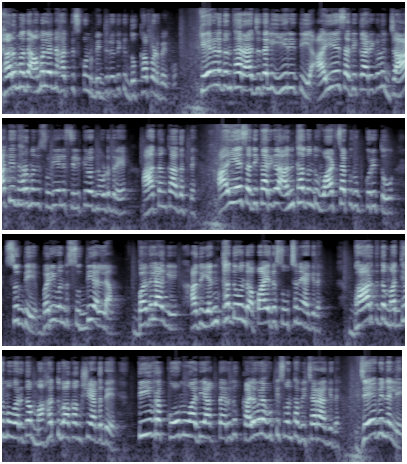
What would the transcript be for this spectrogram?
ಧರ್ಮದ ಅಮಲನ್ನು ಹತ್ತಿಸ್ಕೊಂಡು ಬಿದ್ದಿರೋದಕ್ಕೆ ದುಃಖ ಪಡಬೇಕು. ಕೇರಳದಂತಹ ರಾಜ್ಯದಲ್ಲಿ ಈ ರೀತಿ ಐ ಎ ಎಸ್ ಅಧಿಕಾರಿಗಳು ಜಾತಿ ಧರ್ಮದ ಸುಳಿಯಲ್ಲಿ ಸಿಲುಕಿರೋದು ನೋಡಿದ್ರೆ ಆತಂಕ ಆಗುತ್ತೆ. ಐ ಎ ಎಸ್ ಅಧಿಕಾರಿಗಳ ಅಂಥದ್ದೊಂದು ವಾಟ್ಸಾಪ್ ಗ್ರೂಪ್ ಕುರಿತು ಸುದ್ದಿ, ಬರೀ ಒಂದು ಸುದ್ದಿ ಅಲ್ಲ, ಬದಲಾಗಿ ಅದು ಎಂಥದ್ದು ಒಂದು ಅಪಾಯದ ಸೂಚನೆಯಾಗಿದೆ. ಭಾರತದ ಮಧ್ಯಮ ವರ್ಗ ಮಹತ್ವಾಕಾಂಕ್ಷಿಯಾಗದೆ ತೀವ್ರ ಕೋಮುವಾದಿ ಆಗ್ತಾ ಇರೋದು ಕಳವಳ ಹುಟ್ಟಿಸುವಂತ ವಿಚಾರ ಆಗಿದೆ. ಜೇಬಿನಲ್ಲಿ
